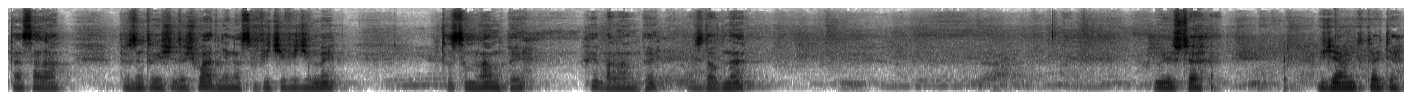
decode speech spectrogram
Ta sala prezentuje się dość ładnie. Na suficie widzimy, to są lampy, chyba lampy ozdobne. No jeszcze widziałem tutaj te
